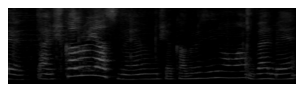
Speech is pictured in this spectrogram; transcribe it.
Evet. Yani şu kadroyu aslında ya. Ben bu şey kadroyu sildim ama ver be.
